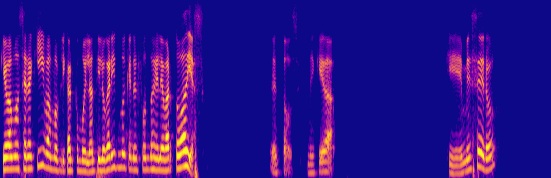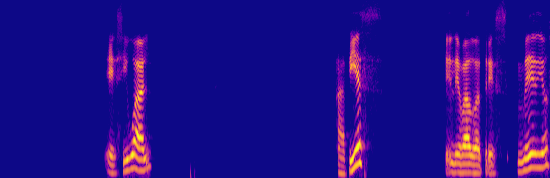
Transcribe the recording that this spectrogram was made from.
qué vamos a hacer aquí. Vamos a aplicar como el antilogaritmo, que en el fondo es elevar todo a 10. Entonces, me queda que M0 es igual a 10 elevado a 3 medios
